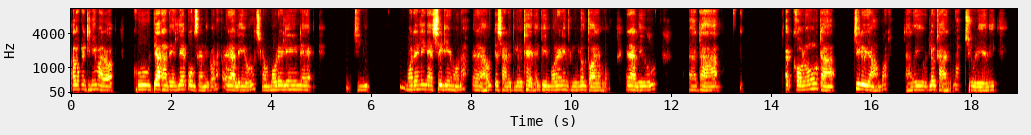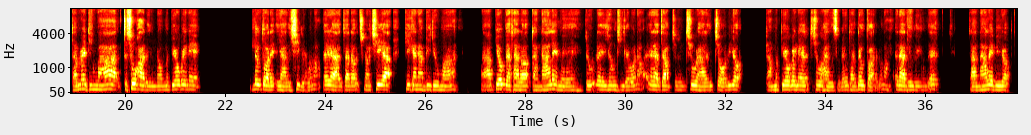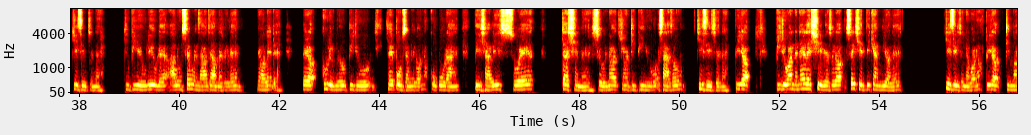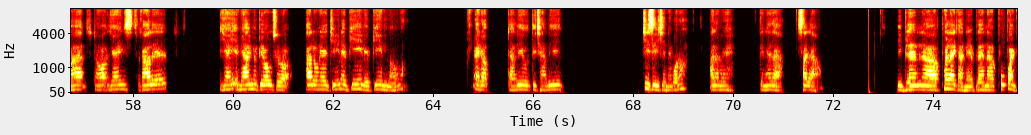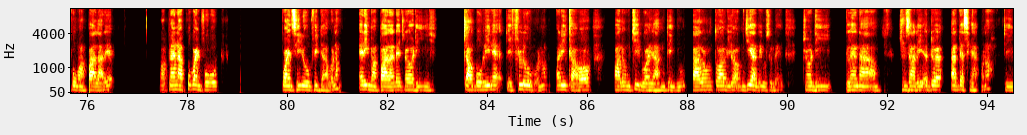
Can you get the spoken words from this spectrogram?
အားလုံးပဲဒီနေ့မှာတော့ခုပြထားတဲ့လဲပုံစံလေးပေါ့နော်အဲ့ဒါလေးကိုကျွန်တော် modeling နဲ့ဒီ modeling နဲ့ shading ပေါ့နော်အဲ့ဒါကိုတခြားလေးဘယ်လိုထည့်လဲပြီး modeling ဘယ်လိုလုပ်သွားလဲပေါ့အဲ့ဒါလေးကိုအဲဒါအကုန်လုံးဒါကြည့်လို့ရအောင်ပေါ့ဒါလေးကိုလုပ်ထားတယ်ပေါ့နော် tutorial လေးဒါပေမဲ့ဒီမှာတချို့ဟာတွေတော့မပြောဘဲနဲ့လောက်သွားတဲ့အရာတွေရှိတယ်ပေါ့နော်အဲ့ဒါကြတော့ကျွန်တော်ရှေ့ကဒီကဏ္ဍဗီဒီယိုမှာ အာပြောပြထားတော့ဒါနားလည်မယ်လို့လည်းယုံကြည်တယ်ပေါ့နော်အဲ့ဒါကြောင့်ကျွန်တော်တချို့ဟာတွေကြော်ပြီးတော့ဒါမပြောဘဲနဲ့တချို့ဟာတွေဆိုလည်းဒါလောက်သွားတယ်ပေါ့နော်အဲ့ဒါလေးတွေကိုလည်းဒါနားလည်ပြီးတော့ကြည့်စီခြင်းတယ်ဒီဗီဒီယိုလေးကိုလည်းအားလုံးစိတ်ဝင်စားကြမယ်လို့လည်းမျှော်လင့်တယ်အဲ့တော့အခုလိုမျိုးဗီဒီယိုလေးပုံစံလေးပေါ့နော်ကိုကိုယ်တိုင်တေချာလေးဆွဲတက်ရှင်တယ်ဆိုရင်တော့ကျွန်တော်ဒီဗီဒီယိုကိုအစားဆုံးကြည့်စီခြင်းတယ်ပြီးတော့ဗီဒီယိုကနည်းနည်းလေးရှည်တယ်ဆိုတော့စိတ်ချတိခံပြီးတော့လည်း ကြည့်စီခြင်းတယ်ပေါ့နော်ပြီးတော့ဒီမှာတော့အရင်စကားလည်းအရင်အများကြီးမပြောဘူးဆိုတော့အားလုံးလည်းကျင်းနေပြင်းနေပြင်းနေမှာပေါ့နော်အဲ့တော့ဒါလေးကိုတေချာလေးကြည့်စီခြင်းတယ်ပေါ့နော်အားလုံးပဲတင်ရတာစရအောင်ဒီ blender ဖွင့်လိုက်တာနဲ့ blender 4.4မှာပါလာတဲ့ blender 4.4.0 vita ပေါ့နော်အဲ့ဒီမှာပါလာတဲ့ကျွန်တော်ဒီ ကြောင်ပုံလေးနဲ့ဒီ flow ပေါ့နော်အဲ့ဒီကရောအားလုံးကြည့်သွားရမသိဘူးအားလုံးသွားပြီးတော့မကြည့်ရသေးဘူးဆိုလည်းကျွန်တော်ဒီ blender user တွေအတွက် add ဆရာပေါ့နော်ဒီ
